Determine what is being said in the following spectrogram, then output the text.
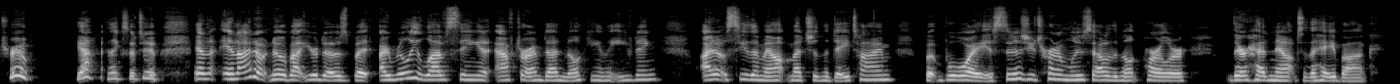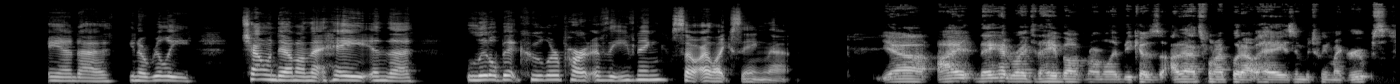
True. Yeah, I think so too. And and I don't know about your does, but I really love seeing it after I'm done milking in the evening. I don't see them out much in the daytime, but boy, as soon as you turn them loose out of the milk parlor, they're heading out to the hay bunk and uh, you know, really chowing down on that hay in the little bit cooler part of the evening. So I like seeing that. Yeah, I they head right to the hay bunk normally because I, that's when I put out hay is in between my groups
